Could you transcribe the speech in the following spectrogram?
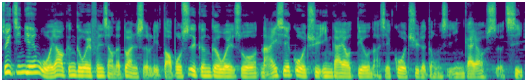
所以今天我要跟各位分享的断舍离，倒不是跟各位说哪一些过去应该要丢，哪些过去的东西应该要舍弃，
